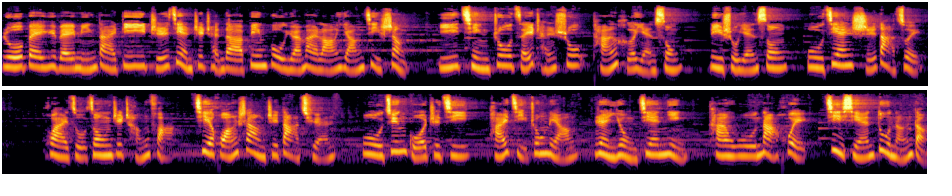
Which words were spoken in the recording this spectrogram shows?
如被誉为明代第一执剑之臣的兵部员外郎杨继盛，以请诛贼臣书弹劾严嵩，隶属严嵩五奸十大罪，坏祖宗之惩罚，窃皇上之大权，误军国之机，排挤忠良，任用奸佞，贪污纳贿，嫉贤妒能等，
